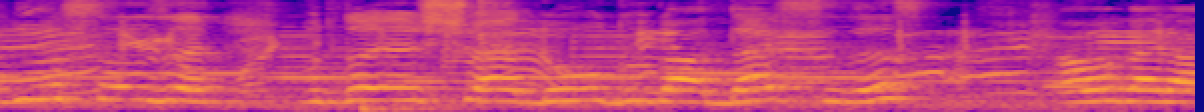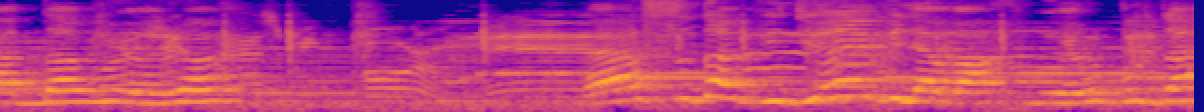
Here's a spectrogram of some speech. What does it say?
Anlıyorsanız da bunların şu an ne olduğunu anlarsınız. Ama ben anlamıyorum. Ben aslında videoya bile bakmıyorum. Burada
